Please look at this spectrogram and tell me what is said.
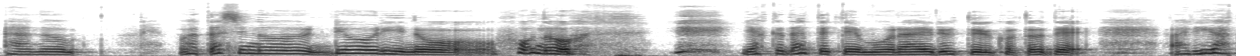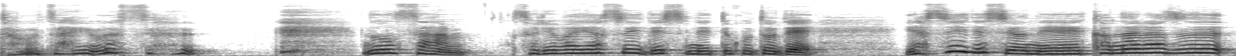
あの、私の料理の炎に役立ててもらえるということで、ありがとうございます。のんさん、それは安いですねってことで、安いですよね。必ず、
